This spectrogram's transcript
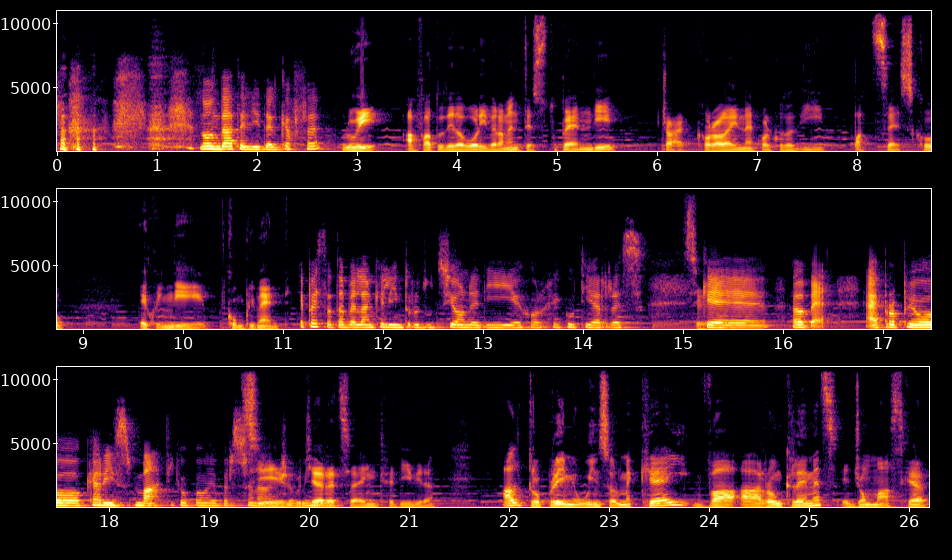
non dategli del caffè. Lui ha fatto dei lavori veramente stupendi, cioè Coraline è qualcosa di pazzesco e quindi complimenti. E poi è stata bella anche l'introduzione di Jorge Gutierrez, Sì. che vabbè, è proprio carismatico come personaggio. Sì, quindi- Gutierrez è incredibile. Altro premio Winsor McKay va a Ron Clements e John Masker,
